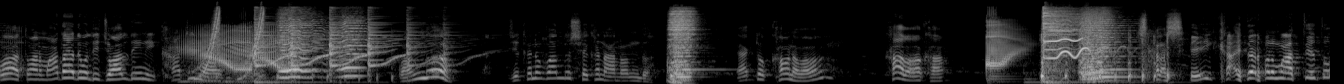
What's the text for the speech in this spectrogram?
ও, তোমার মাথায় দেবো তুই জল দিইনি, খাঁটি নয় গন্ধ? যেখানে গন্ধ, সেখানে আনন্দ। একটু খাও না বাবা। খা বাবা, খা। শালা, সেই কায়দার মারতে তো।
